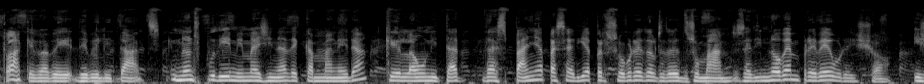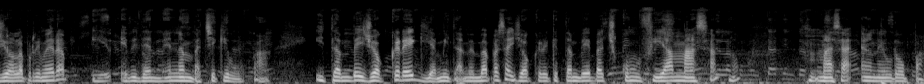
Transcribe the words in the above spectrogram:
Clar que va haver debilitats. No ens podíem imaginar de cap manera que la unitat d'Espanya passaria per sobre dels drets humans. És a dir, no vam preveure això. I jo la primera, i evidentment em vaig equivocar. I també jo crec, i a mi també em va passar, jo crec que també vaig confiar massa, no? massa en Europa.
